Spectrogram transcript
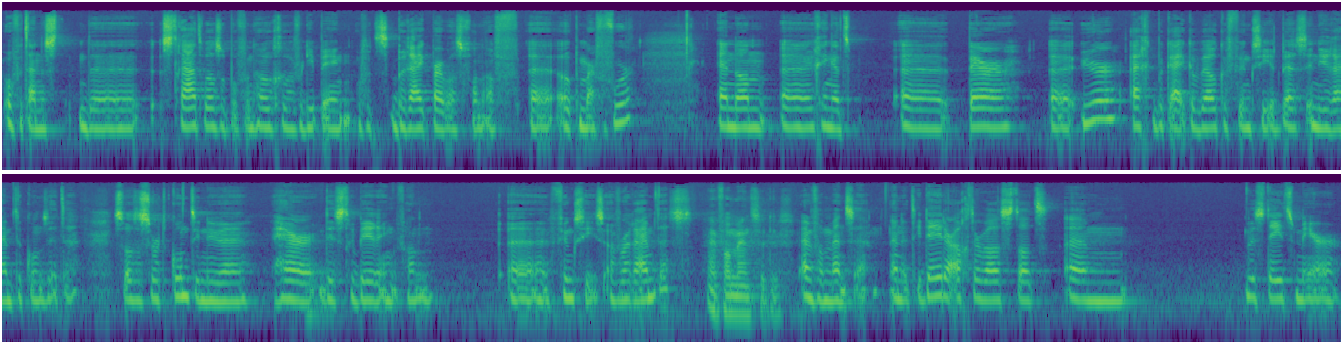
of het aan de, straat was of op een hogere verdieping, of het bereikbaar was vanaf openbaar vervoer. En dan ging het uh, per uur eigenlijk bekijken welke functie het best in die ruimte kon zitten. Dus het was een soort continue herdistribuering van functies over ruimtes. En van mensen dus. En van mensen. En het idee daarachter was dat um, we steeds meer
